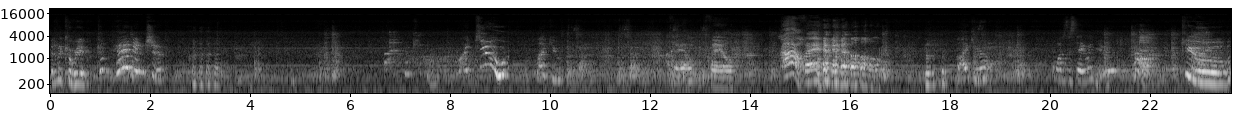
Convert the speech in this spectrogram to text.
Bit a career companionship. My cube! My cube. Fail. Fail. Ow! Fail. Hi, Cube. It wants to stay with you. Oh, cube.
